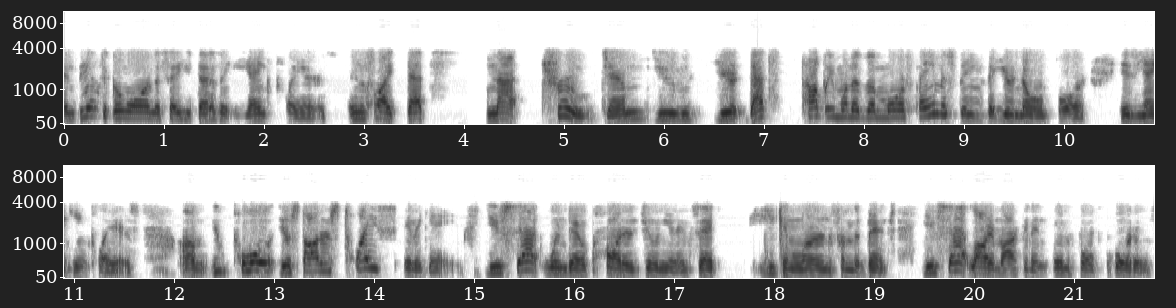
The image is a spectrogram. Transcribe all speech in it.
and then to go on to say he doesn't yank players, and it's like that's not true, Jim. You you're that's probably one of the more famous things that you're known for is yanking players. Um, you pulled your starters twice in a game. You sat Wendell Carter Jr. and said he can learn from the bench. You sat Lauri Markkanen in fourth quarters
